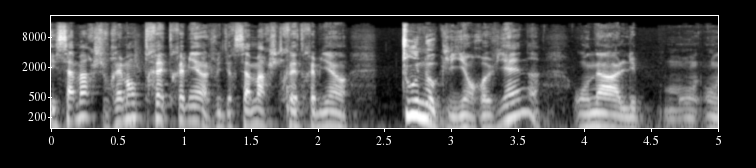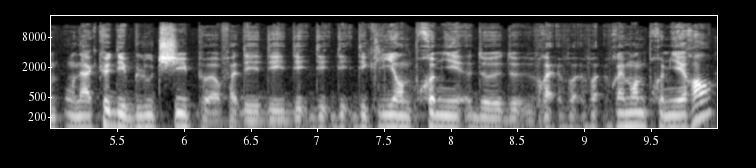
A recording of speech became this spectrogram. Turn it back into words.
Et ça marche vraiment très très bien. Je veux dire, ça marche très très bien. Tous nos clients reviennent. On a, les, on, que des blue chips, enfin des, des, des, clients de premier, vraiment de premier rang.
